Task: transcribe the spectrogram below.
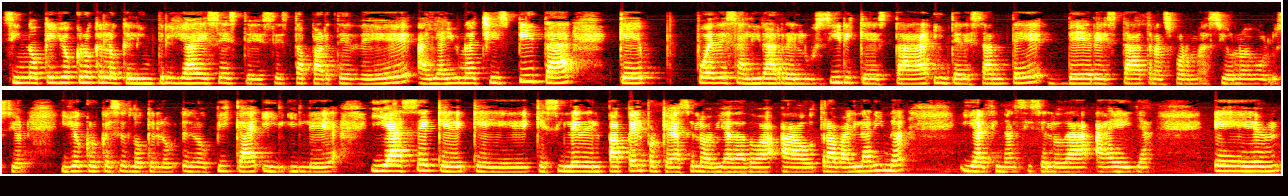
sino que yo creo que lo que le intriga es este, es esta parte de ahí hay una chispita que puede salir a relucir y que está interesante ver esta transformación o evolución. Y yo creo que eso es lo que lo, pica y, le, y hace que, que, sí le dé el papel, porque ya se lo había dado a, otra bailarina y al final sí se lo da a ella. Eh,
